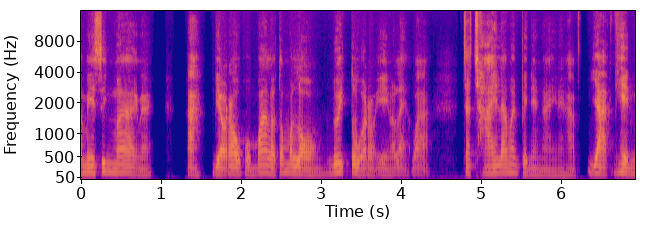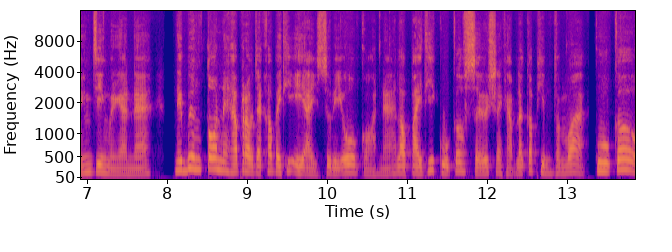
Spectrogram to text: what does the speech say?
amazing มากนะอะเดี๋ยวเราผมว่าเราต้องมาลองด้วยตัวเราเองแล้วแหละว่า จะใช้แล้วมันเป็นยังไงนะครับ อยากเห็นจริง ๆ เหมือนกันนะ ในเบื้องต้นนะครับ เราจะเข้าไปที่ AI Studio ก่อนนะ เราไปที่ Google Search นะครับ แล้วก็พิมพ์คำว่า Google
